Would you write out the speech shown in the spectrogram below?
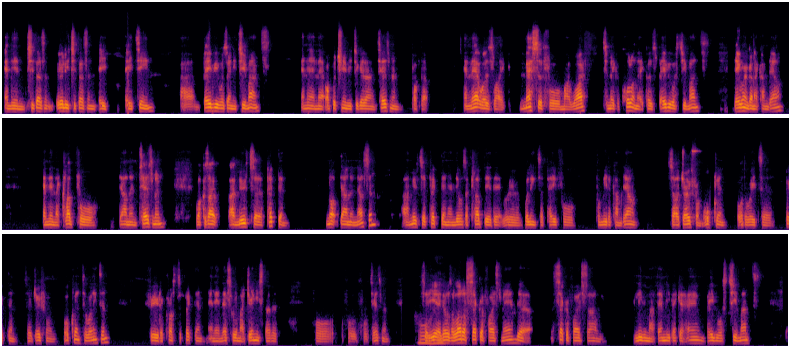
and then 2000 early 2018, um, baby was only two months, and then that opportunity to go down in Tasman popped up, and that was like massive for my wife to make a call on that because baby was two months, they weren't going to come down, and then the club for down in Tasman, well, because I I moved to Picton not down in Nelson. I moved to Picton and there was a club there that were willing to pay for for me to come down. So I drove from Auckland all the way to Picton. So I drove from Auckland to Wellington, ferried across to Picton, and then that's where my journey started for for for Tasman. Oh, so yeah, there was a lot of sacrifice, man. The sacrifice, um, leaving my family back at home. Baby was two months.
